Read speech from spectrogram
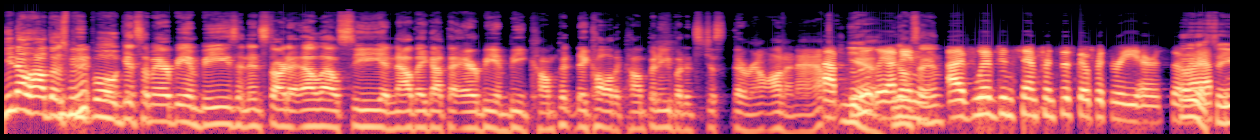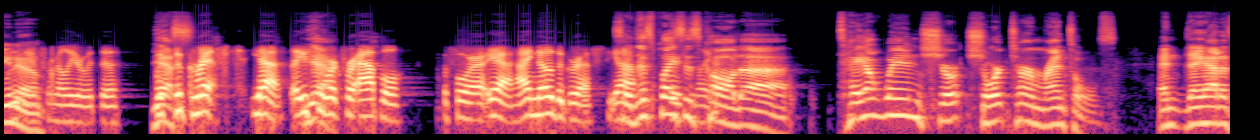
you know how those Mhm. people get some Airbnbs and then start a LLC and now they got the Airbnb company. They call it a company, but it's just they're on an app. Absolutely. You I mean. I've lived in San Francisco for three years, so Oh, I yeah, so you absolutely know. am familiar with the Yes. the grift. Yes, I used Yeah. to work for Apple before. Yeah, I know the grift. Yeah. so this place is familiar. called uh, Tailwind Short Short Term Rentals, and they had a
